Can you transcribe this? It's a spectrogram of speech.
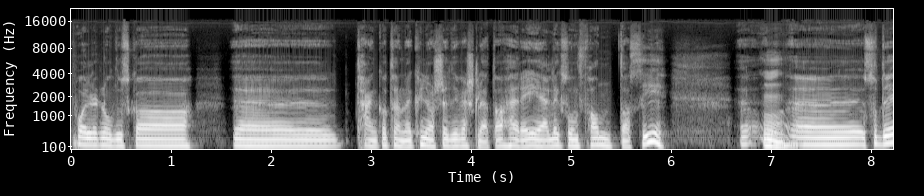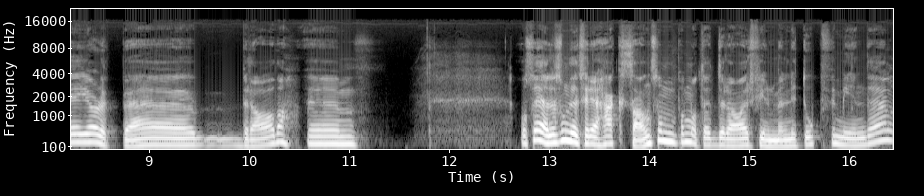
på, eller noe du skal uh, tenke at denne kunne ha skjedd i virkeligheten. Dette er liksom fantasi. Mm. så det hjelper bra, da. Eh, og så er det som de tre heksene som på en måte drar filmen litt opp, for min del.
